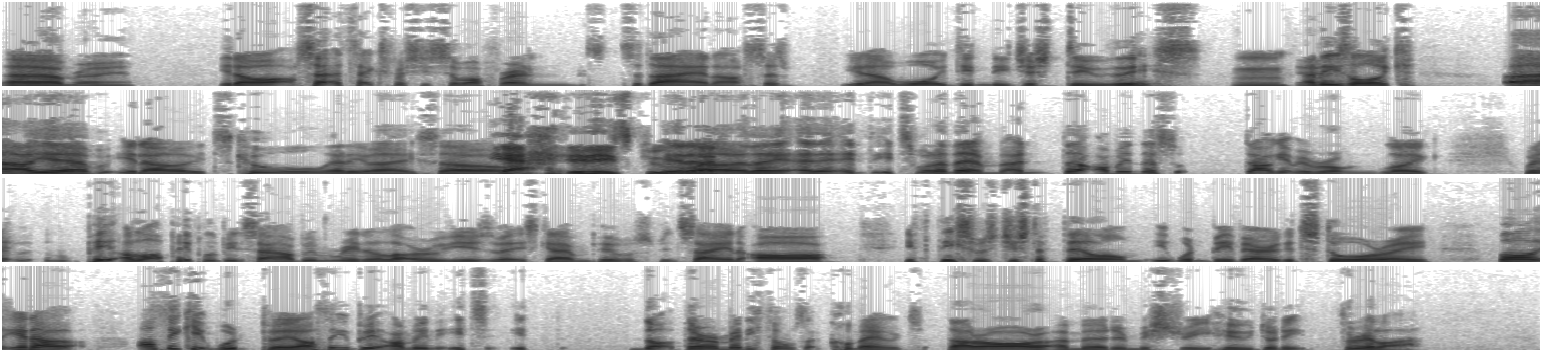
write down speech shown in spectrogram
Um, Right. You know, I sent a text message to my friend today, and I says, you know, why didn't he just do this? Mm. And he's like, ah, yeah, but you know, it's cool anyway. So Yeah, it is cool. you know, they, and it, it's one of them. And th- I mean, there's, don't get me wrong, like a lot of people have been saying, I've been reading a lot of reviews about this game, and people have been saying, oh, if this was just a film, it wouldn't be a very good story. Well, you know, I think it would be. I think be. I mean, it's it. Not there are many films that come out that are a murder mystery whodunit thriller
